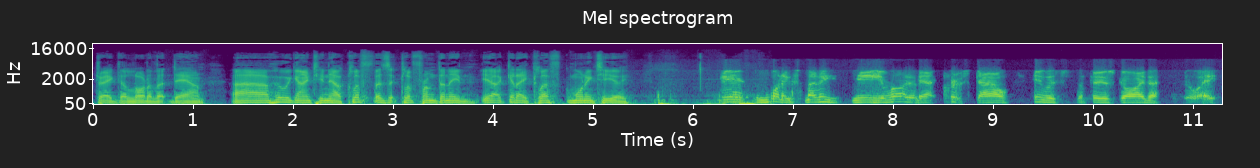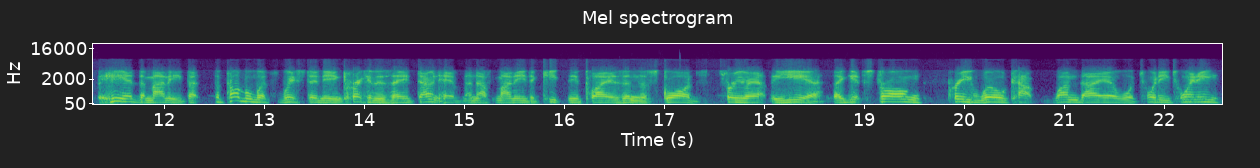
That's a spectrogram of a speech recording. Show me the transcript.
dragged a lot of it down. Uh, who are we going to now? Cliff, is it Cliff from Dunedin? Yeah, g'day, Cliff. Good morning to you. Yeah, good morning, Smithy. Yeah, you're right about Chris Gayle. He was the first guy to. He had the money, but the problem with West Indian cricket is they don't have enough money to keep their players in the squads throughout the year. They get strong pre World Cup one day or 2020.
